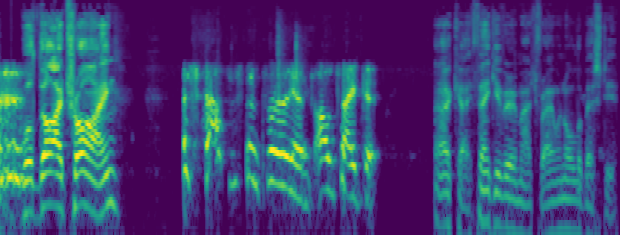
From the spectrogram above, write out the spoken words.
We'll die trying. Sounds brilliant. I'll take it. Okay. Thank you very much, Raymond. All the best to you.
